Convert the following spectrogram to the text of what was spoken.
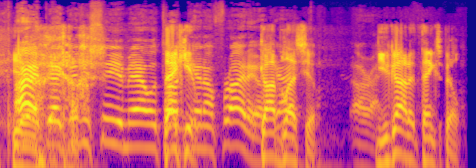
All right, Beck, good to see you, man. We'll talk Thank you. again on Friday. God bless you. All right. You got it. Thanks, Bill.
